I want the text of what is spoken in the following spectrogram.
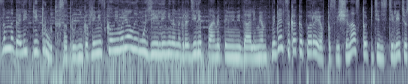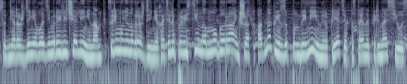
За многолетний труд сотрудников Ленинского мемориала и музея Ленина наградили памятными медалями. Медаль ЦК КПРФ посвящена 150-летию со дня рождения Владимира Ильича Ленина. Церемонию награждения хотели провести намного раньше, однако из-за пандемии мероприятие постоянно переносилось.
